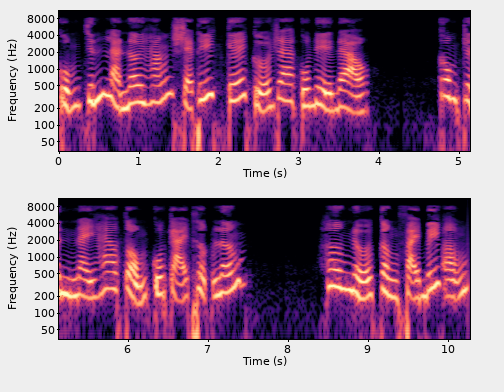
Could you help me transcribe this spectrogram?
Cũng chính là nơi hắn sẽ thiết kế cửa ra của địa đạo. Công trình này hao tổn của cải thực lớn. Hơn nữa cần phải bí ẩn.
